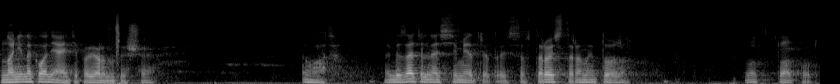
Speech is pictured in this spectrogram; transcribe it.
но не наклоняете повернутую шею. Вот. Обязательная симметрия, то есть со второй стороны тоже. Вот так вот.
